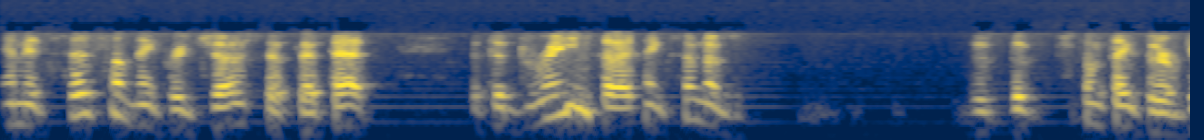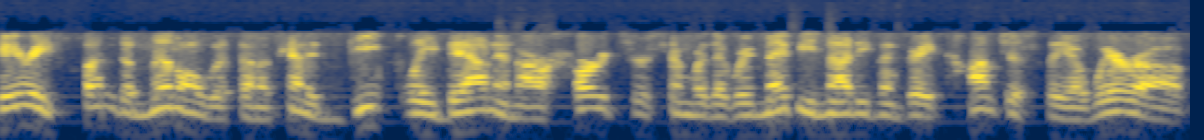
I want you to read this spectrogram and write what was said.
And it says something for Joseph that that, that the dreams that I think sometimes the, the, some things that are very fundamental within us, kind of deeply down in our hearts or somewhere that we're maybe not even very consciously aware of,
